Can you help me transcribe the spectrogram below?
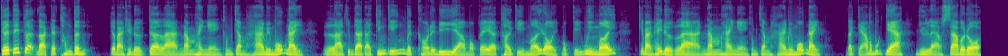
Kế tiếp là cái thông tin các bạn thấy được là năm 2021 này là chúng ta đã chứng kiến Bitcoin đã đi vào một cái à, thời kỳ mới rồi, một kỷ nguyên mới. Các bạn thấy được là năm 2021 này là cả một quốc gia như là El Salvador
